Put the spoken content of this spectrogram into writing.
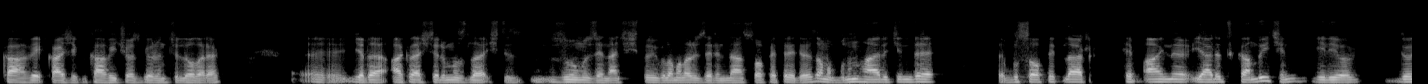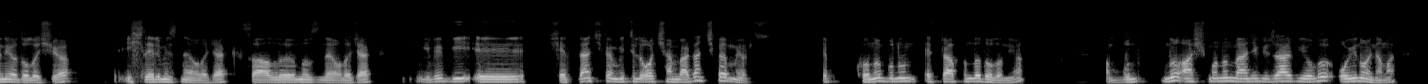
Kahve, karşılıklı kahve içiyoruz görüntülü olarak. Ee, ya da arkadaşlarımızla işte Zoom üzerinden, çeşitli uygulamalar üzerinden sohbetler ediyoruz ama bunun haricinde bu sohbetler hep aynı yerde tıkandığı için geliyor, dönüyor, dolaşıyor. İşlerimiz ne olacak, sağlığımız ne olacak gibi bir e, şeyden çıkan bir türlü o çemberden çıkamıyoruz. Hep konu bunun etrafında dolanıyor. Bunu aşmanın bence güzel bir yolu oyun oynamak.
